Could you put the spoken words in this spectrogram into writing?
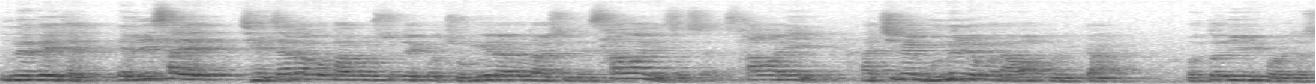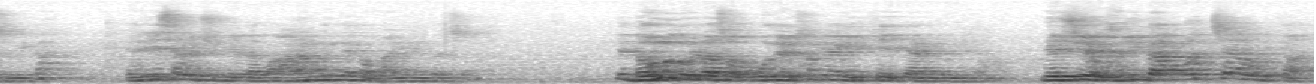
있는데 이제 엘리사의 제자라고도 할 수도 있고 종이라고도 할 수 있는 사환이 있었어요. 사환이 아침에 문을 열고 나와 보니까 어떤 일이 벌어졌습니까? 엘리사를 죽이려고 아람 군대가 와 있는 거죠. 너무 놀라서 오늘 성경이 이렇게 얘기하는 겁니다. 내 주여 우리가 어찌하오리까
